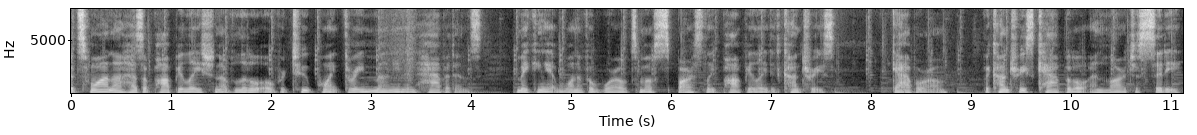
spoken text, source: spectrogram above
Botswana has a population of little over 2.3 million inhabitants, making it one of the world's most sparsely populated countries. Gaborone, the country's capital and largest city,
